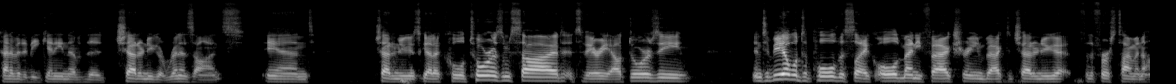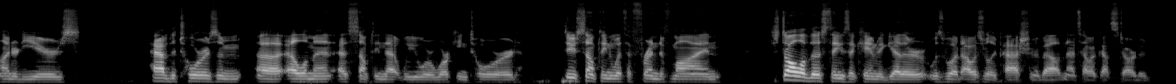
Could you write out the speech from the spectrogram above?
kind of at the beginning of the Chattanooga Renaissance and Chattanooga's got a cool tourism side. It's very outdoorsy and to be able to pull this like old manufacturing back to Chattanooga for the first time in 100 years, have the tourism uh, element as something that we were working toward, do something with a friend of mine, just all of those things that came together was what I was really passionate about, and that's how it got started.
